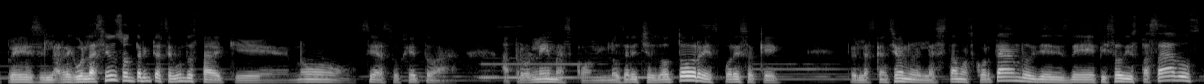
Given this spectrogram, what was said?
pues la regulación son 30 segundos para que no sea sujeto a, problemas con los derechos de autor. Es por eso que pues, las canciones las estamos cortando desde episodios pasados.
